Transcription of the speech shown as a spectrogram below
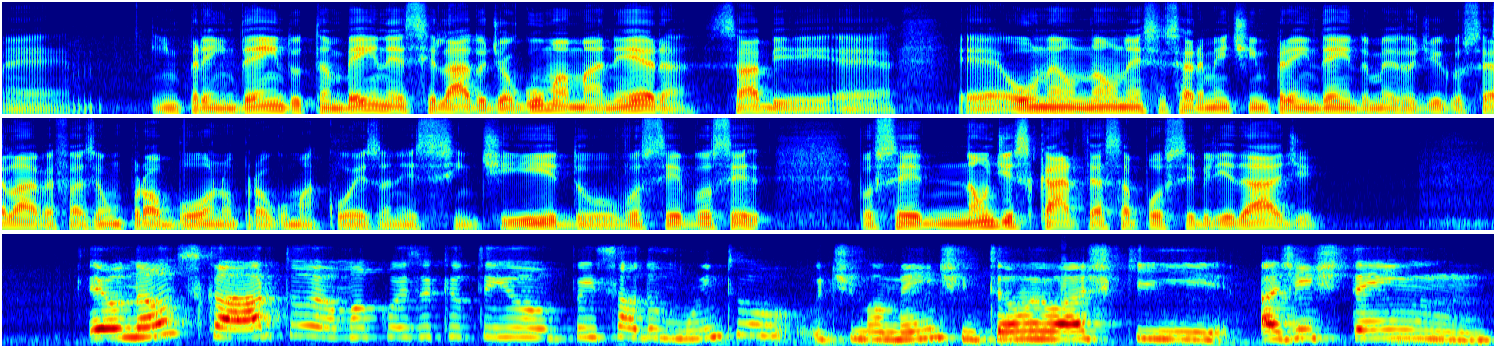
é, empreendendo também nesse lado de alguma maneira, sabe? É, é, ou não, não necessariamente empreendendo, mas eu digo, sei lá, vai fazer um pro bono para alguma coisa nesse sentido. Você, você, você não descarta essa possibilidade? Eu não descarto, é uma coisa que eu tenho pensado muito ultimamente, então eu acho que a gente tem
